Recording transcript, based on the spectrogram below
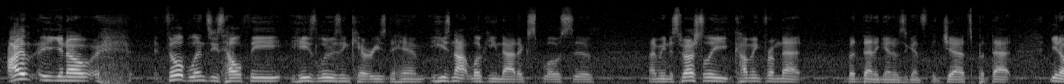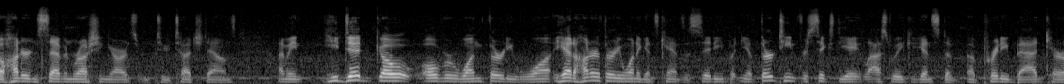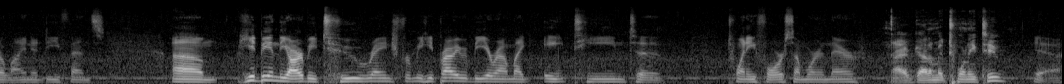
I you know, Phillip Lindsay's healthy. He's losing carries to him. He's not looking that explosive. I mean, especially coming from that. But then again, it was against the Jets. But that you know, 107 rushing yards from two touchdowns. I mean, he did go over 131. He had 131 against Kansas City, but you know, 13 for 68 last week against a, a pretty bad Carolina defense. Um, he'd be in the RB two range for me. He'd probably be around like 18 to 24 somewhere in there. I've got him at twenty two. Yeah.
